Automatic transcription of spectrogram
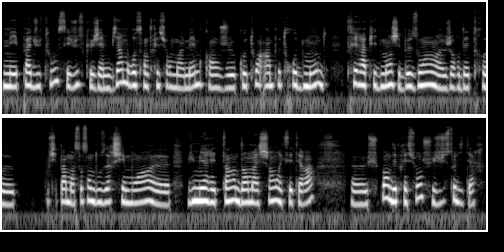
mais pas du tout. C'est juste que j'aime bien me recentrer sur moi-même. Quand je côtoie un peu trop de monde, très rapidement, j'ai besoin genre d'être je sais pas moi, 72 heures chez moi, lumière éteinte dans ma chambre, etc. Euh, je suis pas en dépression, je suis juste solitaire.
